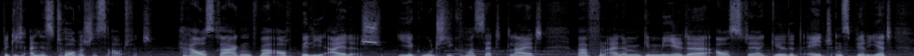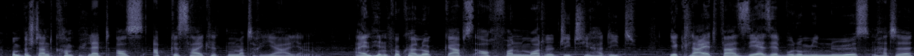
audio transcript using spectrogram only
wirklich ein historisches Outfit. Herausragend war auch Billie Eilish. Ihr Gucci-Korsettkleid war von einem Gemälde aus der Gilded Age inspiriert und bestand komplett aus abgecycelten Materialien. Ein Hingucker-Look gab es auch von Model Gigi Hadid. Ihr Kleid war sehr, sehr voluminös und hatte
